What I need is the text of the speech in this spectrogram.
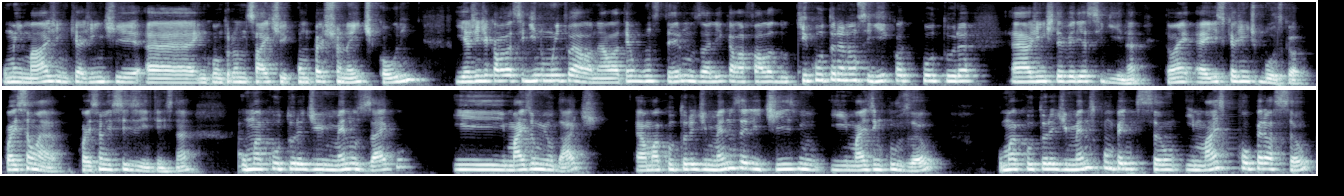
uma imagem que a gente é, encontrou no site Compassionate Coding, e a gente acaba seguindo muito ela, né? Ela tem alguns termos ali que ela fala do que cultura não seguir, qual cultura é, a gente deveria seguir, né? Então é, é isso que a gente busca. Quais são, é, quais são esses itens, né? Uma cultura de menos ego e mais humildade, é uma cultura de menos elitismo e mais inclusão, uma cultura de menos competição e mais cooperação,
